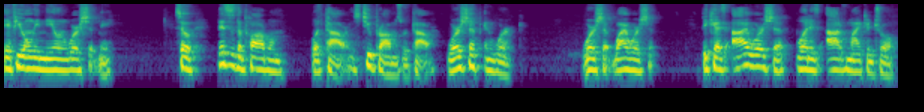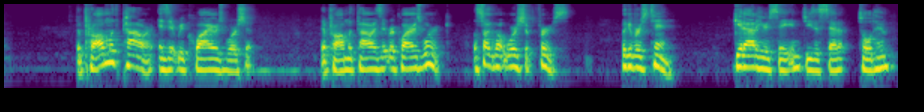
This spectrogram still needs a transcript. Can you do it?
if you only kneel and worship me. So this is the problem with power. There's two problems with power worship and work. Worship. Why worship? Because I worship what is out of my control. The problem with power is it requires worship. The problem with power is it requires work. Let's talk about worship first. Look at verse 10. Get out of here, Satan, Jesus said, told him.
